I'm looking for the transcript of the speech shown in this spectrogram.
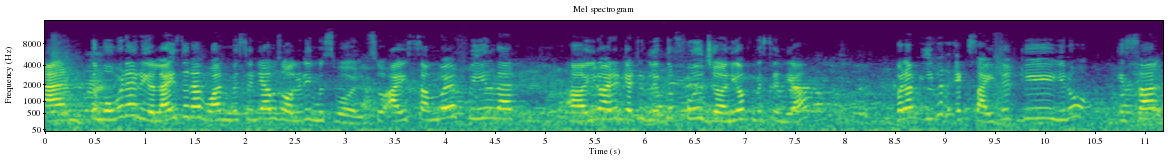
And the moment I realized that I won Miss India, I was already Miss World. So I somewhere feel that, uh, you know, I didn't get to live the full journey of Miss India. But I'm even excited कि, you know, इस साल,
